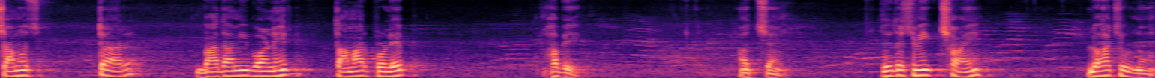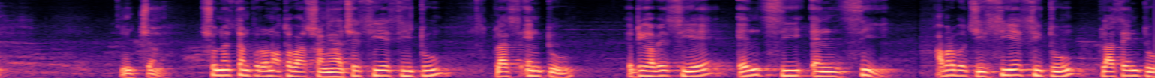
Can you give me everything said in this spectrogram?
চামচটার বাদামি বর্ণের তামার প্রলেপ হবে। আচ্ছা। দুই দশমিক ছয়, লোহা চূর্ণ। আচ্ছা। শূন্যস্থান পূরণ অথবা সঙ্গে আছে CA C two plus N two এটি হবে CA N C N C আবার বলছি CA C two plus N two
